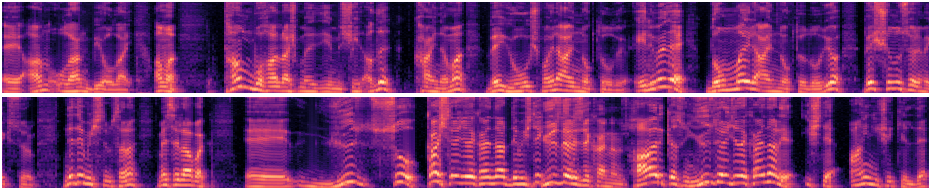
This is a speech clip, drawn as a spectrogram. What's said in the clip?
e, an olan bir olay. Ama tam buharlaşma dediğimiz şeyin adı kaynama ve yoğuşmayla aynı nokta oluyor. Erime de donmayla aynı noktada oluyor ve şunu söylemek istiyorum. Ne demiştim sana? Mesela bak e, 100 su kaç derecede kaynar demiştik? 100 derece kaynar hocam. Harikasın 100 derecede kaynar ya. İşte aynı şekilde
